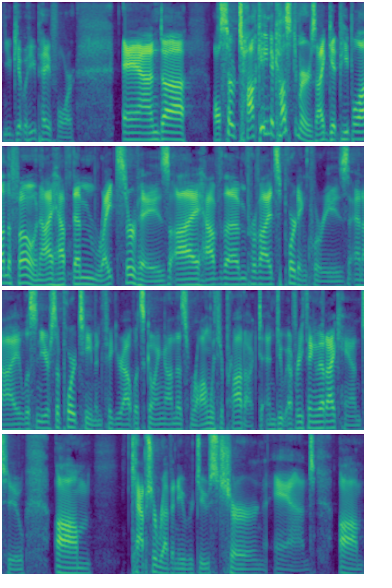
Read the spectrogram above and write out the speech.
you get what you pay for. And uh, also, talking to customers. I get people on the phone. I have them write surveys. I have them provide support inquiries. And I listen to your support team and figure out what's going on that's wrong with your product and do everything that I can to um, capture revenue, reduce churn, and um,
